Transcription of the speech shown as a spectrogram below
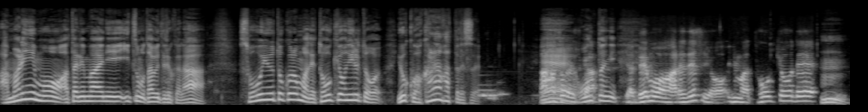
あまりにも当たり前にいつも食べてるからそういうところまで東京にいるとよくわからなかったですあ、ええそうですか。本当にいや、でもあれですよ。今、東京で、うん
